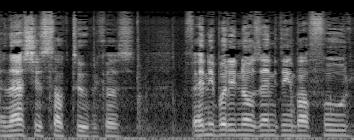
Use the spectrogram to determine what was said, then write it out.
and that shit sucked too because if anybody knows anything about food,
